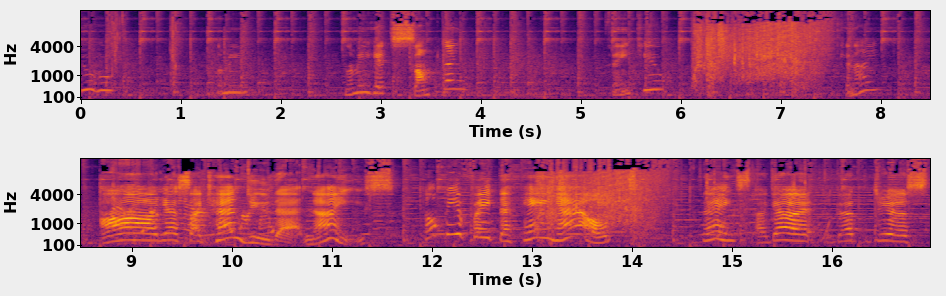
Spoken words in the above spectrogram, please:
Let me... Let me hit something? Thank you? Can I? Ah, yes, I can do that. Nice. Don't be afraid to hang out. Thanks, I got it. I got the gist.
